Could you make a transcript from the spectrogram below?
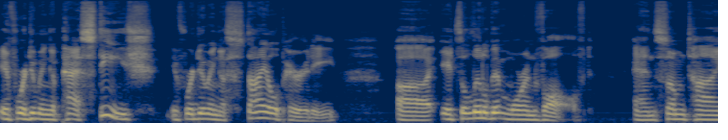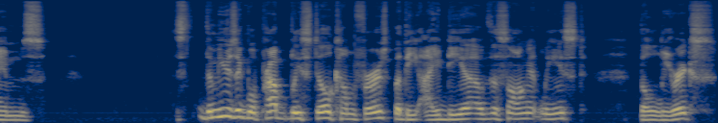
If we're doing a pastiche, if we're doing a style parody, uh, it's a little bit more involved. And sometimes the music will probably still come first, but the idea of the song, at least, the lyrics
